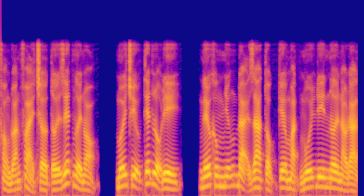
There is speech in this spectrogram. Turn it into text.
phỏng đoán phải chờ tới giết người nọ, mới chịu tiết lộ đi, nếu không những đại gia tộc kia mặt mũi đi nơi nào đạt.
